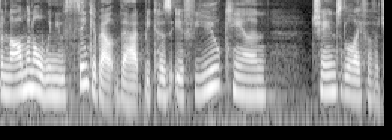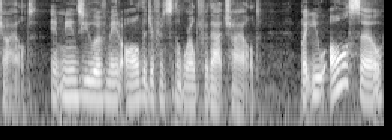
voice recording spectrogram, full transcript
phenomenal when you think about that because if you can change the life of a child, it means you have made all the difference in the world for that child. But you also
